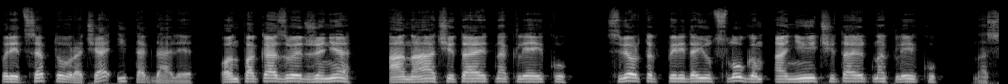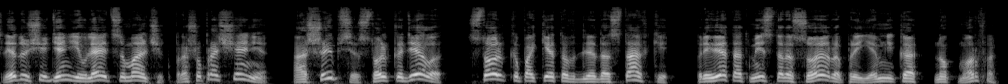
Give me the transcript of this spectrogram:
по рецепту врача и так далее. Он показывает жене, она читает наклейку. Сверток передают слугам, они читают наклейку. На следующий день является мальчик. Прошу прощения. Ошибся. Столько дела. Столько пакетов для доставки. Привет от мистера Сойера, преемника Нокморфа.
